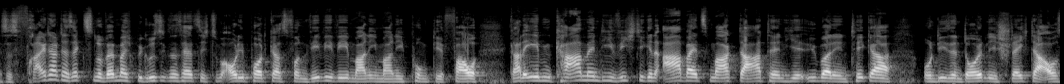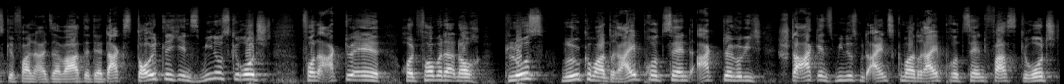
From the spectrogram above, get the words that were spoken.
Es ist Freitag, der 6. November. Ich begrüße Sie ganz herzlich zum Audi-Podcast von www.moneymoney.tv. Gerade eben kamen die wichtigen Arbeitsmarktdaten hier über den Ticker und die sind deutlich schlechter ausgefallen als erwartet. Der DAX deutlich ins Minus gerutscht. Von aktuell heute Vormittag noch plus 0,3 Prozent. Aktuell wirklich stark ins Minus mit 1,3 Prozent fast gerutscht.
